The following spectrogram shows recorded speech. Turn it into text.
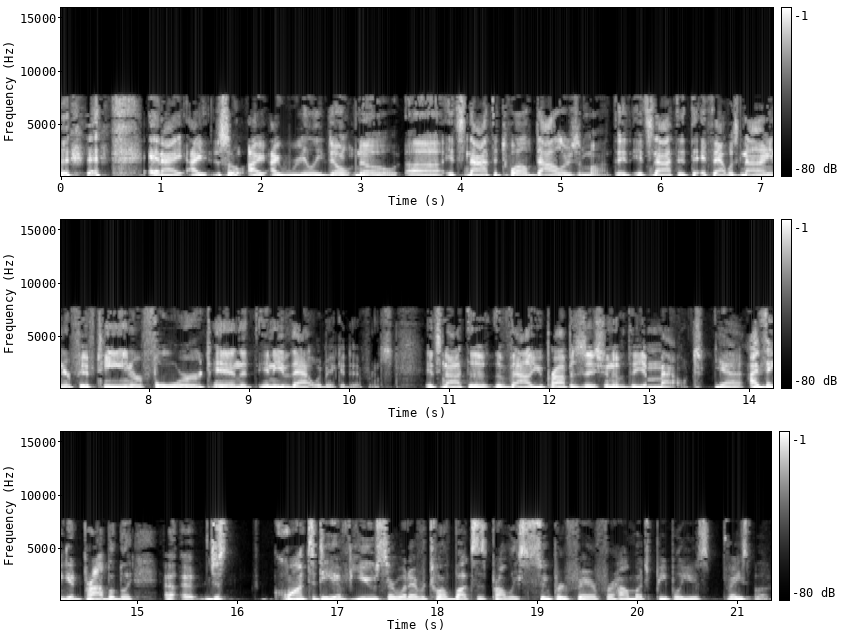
and I, I, so I, I really don't know. Uh, it's not the $12 a month. It, it's not that if that was nine or 15 or four or 10, that any of that would make a difference. It's not the, the value proposition of the amount. Yeah. I think it probably, uh, uh, just quantity of use or whatever, 12 bucks is probably super fair for how much people use Facebook.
